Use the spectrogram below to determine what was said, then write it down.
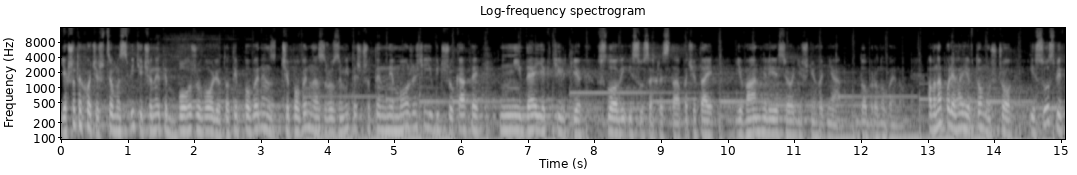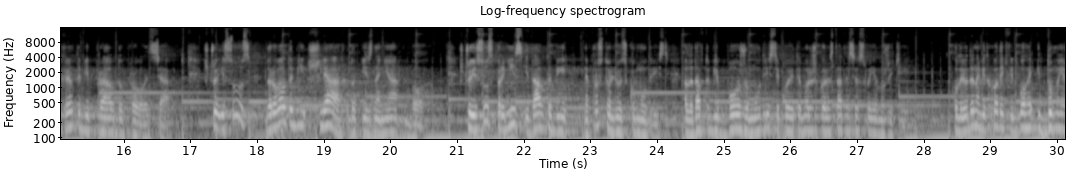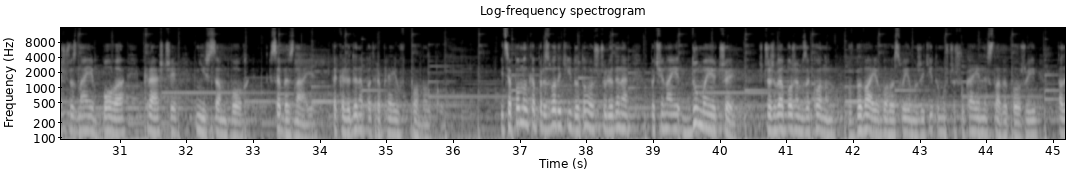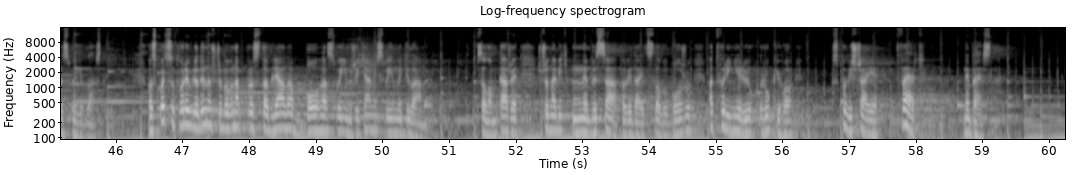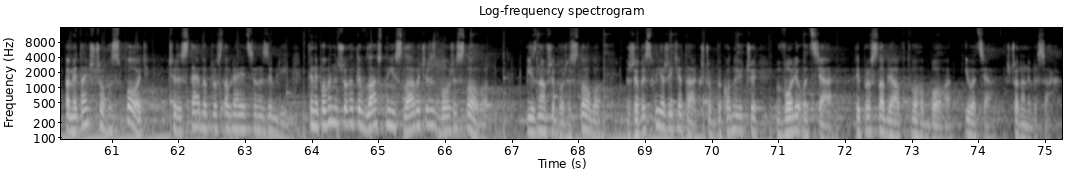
Якщо ти хочеш в цьому світі чинити Божу волю, то ти повинен чи повинна зрозуміти, що ти не можеш її відшукати ніде, як тільки в слові Ісуса Христа. Почитай Євангеліє сьогоднішнього дня, добру новину. А вона полягає в тому, що Ісус відкрив тобі правду про Отця, що Ісус дарував тобі шлях до пізнання Бога. Що Ісус приніс і дав тобі не просто людську мудрість, але дав тобі Божу мудрість, якою ти можеш користатися в своєму житті. Коли людина відходить від Бога і думає, що знає Бога краще, ніж сам Бог, себе знає, така людина потрапляє в помилку. І ця помилка призводить її до того, що людина починає, думаючи, що живе Божим законом, вбиває Бога в своєму житті, тому що шукає не слави Божої, але своєї власної. Господь сотворив людину, щоб вона проставляла Бога своїм життям і своїми ділами. Псалом каже, що навіть небеса повідають славу Божу, а творіння рук його сповіщає твердь небесна. Пам'ятай, що Господь через тебе прославляється на землі. Ти не повинен шукати власної слави через Боже Слово. Пізнавши Боже Слово, живи своє життя так, щоб, виконуючи волю Отця, ти прославляв Твого Бога і Отця, що на небесах.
